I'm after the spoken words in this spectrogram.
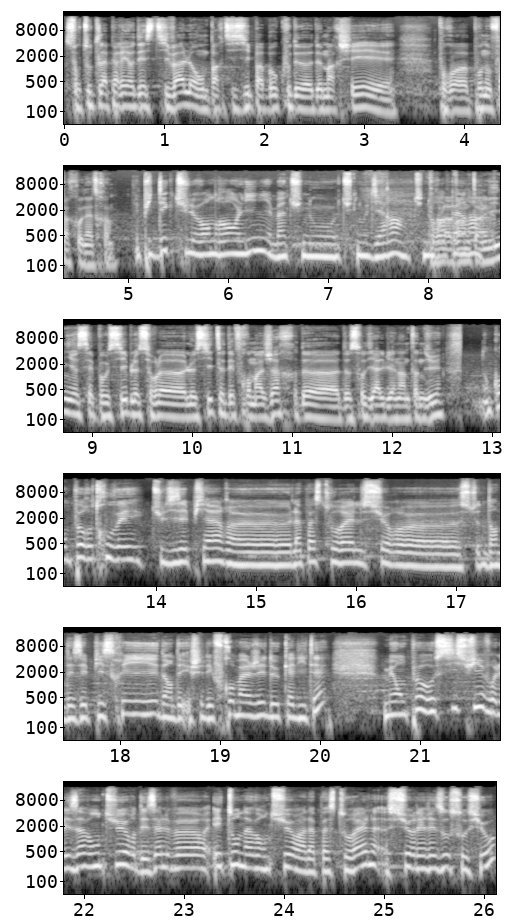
Sur toute la période estivale, on participe à beaucoup de, de marchés pour, pour nous faire connaître. Et puis, dès que tu le vendras en ligne, eh ben, tu, nous, tu nous diras. Tu nous pour la vente en ligne, c'est possible sur le, le, site des fromageurs de, de, Sodial, bien entendu. Donc, on peut retrouver, tu le disais, Pierre, euh, la pastourelle sur, euh, dans des épiceries, chez des fromagers de qualité. Mais on peut aussi suivre les aventures des éleveurs et ton aventure à la Pastourelle sur les réseaux sociaux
